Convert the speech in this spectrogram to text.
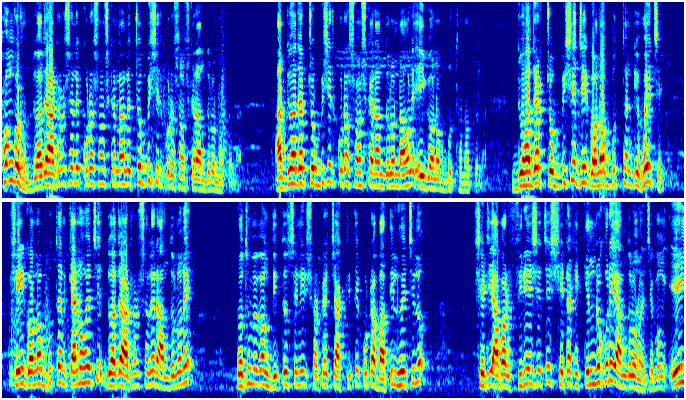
সংগঠন। দু হাজার আঠারো সালে কোটা সংস্কার না হলে চব্বিশের কোটা সংস্কার আন্দোলন হতো না। আর দু হাজার চব্বিশের কোটা সংস্কার আন্দোলন না হলে এই গণ অভ্যুত্থান হতো না। দু হাজার চব্বিশে যে গণ অভ্যুত্থানটি হয়েছে, সেই গণ অভ্যুত্থান কেন হয়েছে? দু হাজার আঠারো সালের আন্দোলনে প্রথম এবং দ্বিতীয় শ্রেণির সরকারি চাকরিতে কোটা বাতিল হয়েছিল, সেটি আবার ফিরে এসেছে, সেটাকে কেন্দ্র করেই আন্দোলন হয়েছে এবং এই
